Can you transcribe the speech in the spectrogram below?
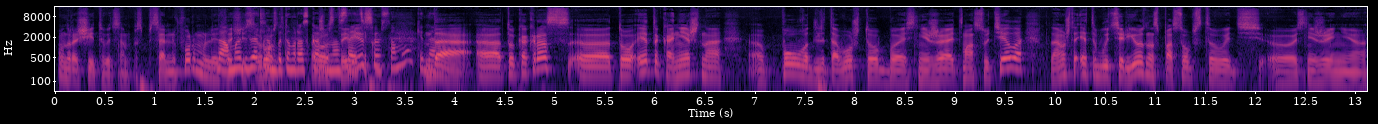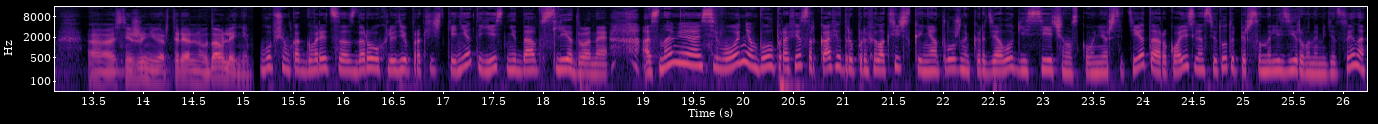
он рассчитывается там, по специальной формуле. Да, мы обязательно рост, об этом расскажем на сайте веса. комсомолки. Да. Да, а, то как раз э, то это, конечно, э, повод для того, чтобы снижать массу тела, потому что это будет серьезно способствовать э, снижению, снижению артериального давления. В общем, как говорится, здоровых людей практически нет, есть недообследованные. А с нами сегодня был профессор кафедры профилактической неотложной кардиологии Сеченовского университета, руководитель Института персонализированной медицины,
